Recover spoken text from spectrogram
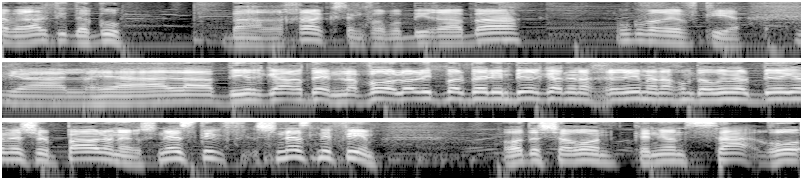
אבל אל תדאגו. בהערכה, כשאתם כבר בבירה הבאה, הוא כבר יבקיע. יאללה. יאללה, beer garden, לבוא, לא להתבלבל עם beer garden אחרים, אנחנו מדברים על beer garden של פאולנר, שני, סניפ, שני סניפים. הוד השרון, קניון, סרו,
